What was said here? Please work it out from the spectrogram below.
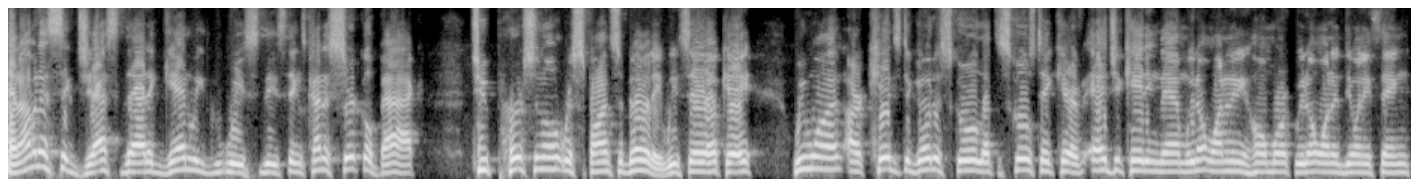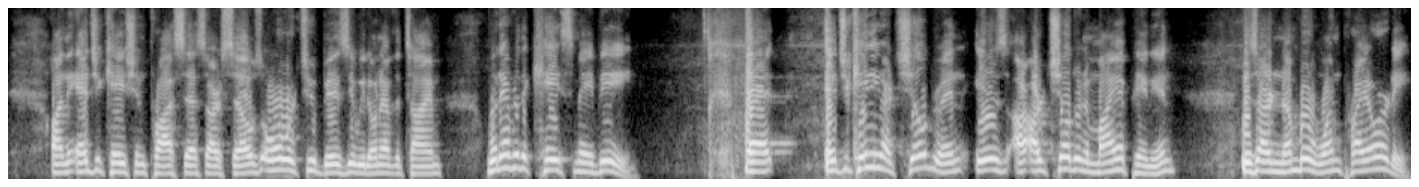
And I'm going to suggest that again, we, we these things kind of circle back to personal responsibility. We say, okay, we want our kids to go to school, let the schools take care of educating them. We don't want any homework. We don't want to do anything on the education process ourselves, or we're too busy. We don't have the time, whatever the case may be. But educating our children is our, our children, in my opinion, is our number one priority.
